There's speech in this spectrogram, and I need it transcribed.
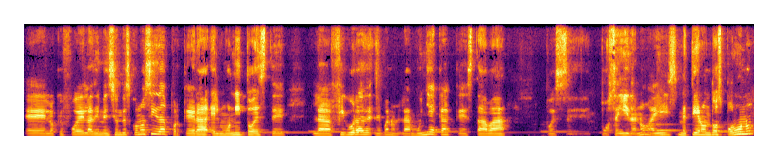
eh, lo que fue la dimensión desconocida, porque era el monito este, la figura de, bueno, la muñeca que estaba pues eh, poseída, ¿no? Ahí metieron dos por uno.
